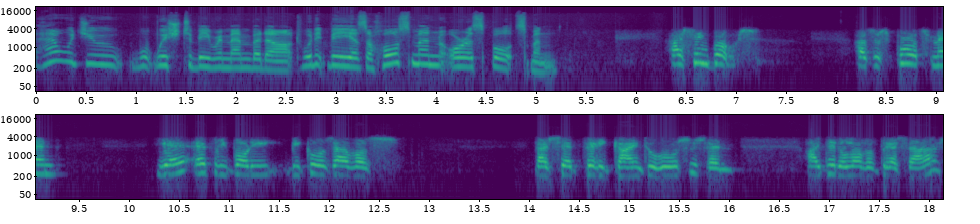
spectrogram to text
How would you w- wish to be remembered, Art? Would it be as a horseman or a sportsman? I think both. As a sportsman, yeah, everybody, because I was, I said, very kind to horses and I did a lot of dressage.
